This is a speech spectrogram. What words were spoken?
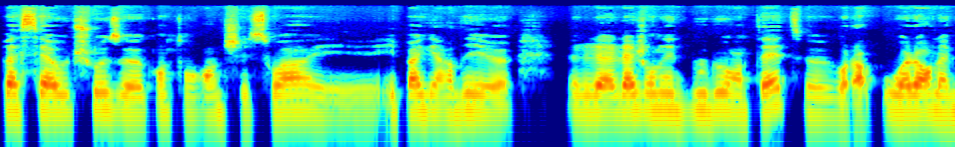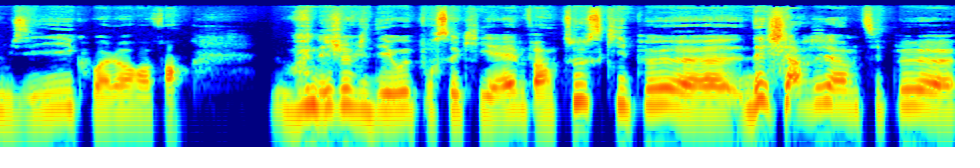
passer à autre chose quand on rentre chez soi et, et pas garder la, la, journée de boulot en tête. voilà. Ou alors la musique, ou alors, enfin des jeux vidéo pour ceux qui aiment, enfin tout ce qui peut euh, décharger un petit peu euh,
